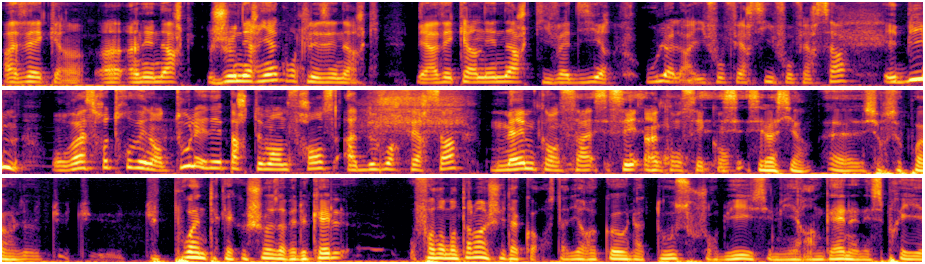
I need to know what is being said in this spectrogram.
avec un, un, un énarque. Je n'ai rien contre les énarques, mais avec un énarque qui va dire Ouh là là, il faut faire ci, il faut faire ça, et bim, on va se retrouver dans tous les départements de France à devoir faire ça, même quand ça c'est inconséquent. Sébastien, euh, sur ce point, tu, tu, tu, pointes quelque chose avec lequel. Fondamentalement, je suis d'accord. C'est-à-dire qu'on a tous aujourd'hui, c'est une un esprit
